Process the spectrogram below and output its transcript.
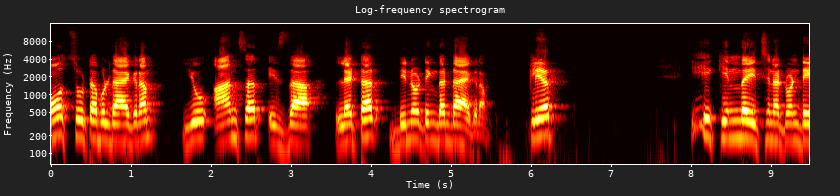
most suitable diagram you answer is the letter denoting the diagram. Clear? ఈ కింద ఇచ్చినటువంటి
